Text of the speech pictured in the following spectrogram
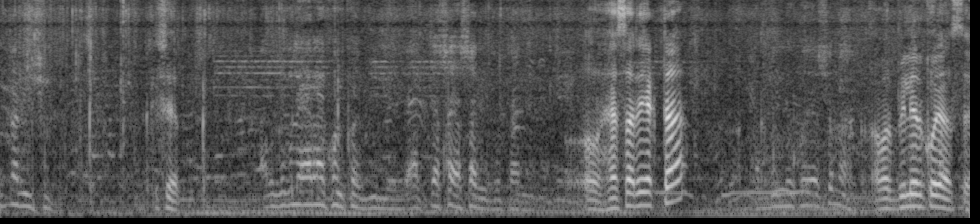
আপনার ইস্যু কিসের? আর যেগুলো এরা কই কই বিলে একটা এসারি কথা ও হ্যাসারি একটা? বিলে কই আসো না আবার বিলের কই আছে?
